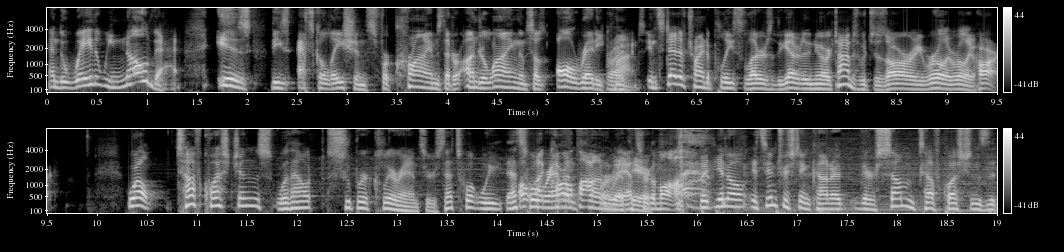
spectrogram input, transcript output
And the way that we know that is these escalations for crimes that are underlying themselves already crimes, right. instead of trying to police letters of the editor of the New York Times, which is already really, really hard. Well, tough questions without super clear answers. That's what we. That's oh, what we're Karl having Popper fun with answered here. them all. but you know, it's interesting, Connor. There's some tough questions that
